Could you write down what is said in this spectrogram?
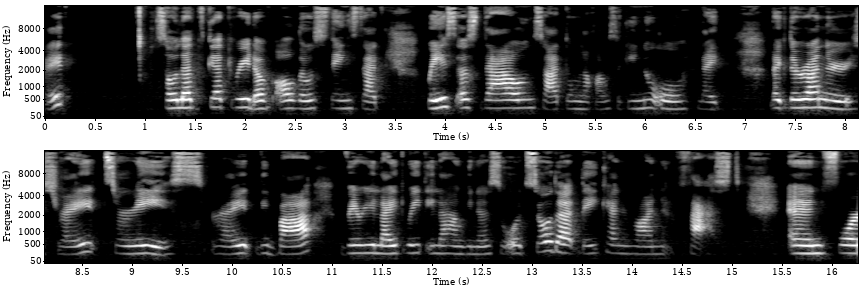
right so let's get rid of all those things that weighs us down sa atong lakaw sa Ginoo like like the runners right? Sa race right? Di ba? Very lightweight ilahang ginasuot so that they can run fast. And for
